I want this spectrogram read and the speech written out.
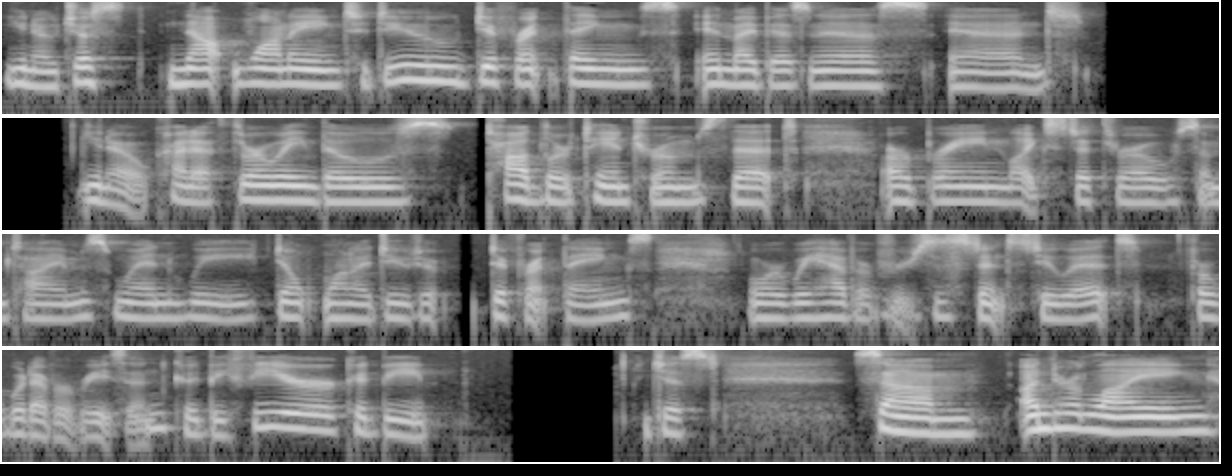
you know, just not wanting to do different things in my business and, you know, kind of throwing those toddler tantrums that our brain likes to throw sometimes when we don't want to do different things or we have a resistance to it for whatever reason. Could be fear, could be just some underlying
